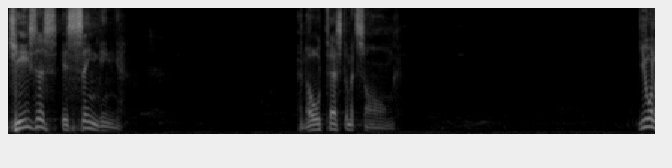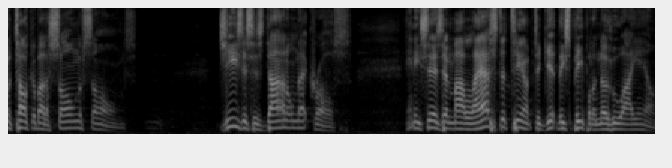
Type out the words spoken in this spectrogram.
Jesus is singing an Old Testament song. You want to talk about a song of songs? Jesus is dying on that cross. And he says, In my last attempt to get these people to know who I am,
